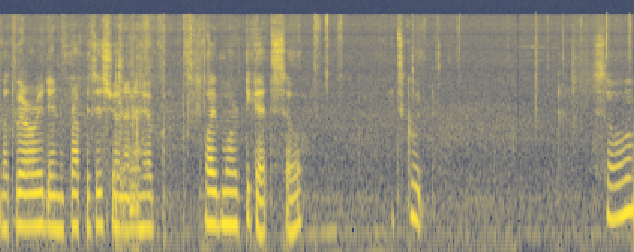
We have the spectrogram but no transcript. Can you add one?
But we're already in a proposition and I have five more tickets so it's good. So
